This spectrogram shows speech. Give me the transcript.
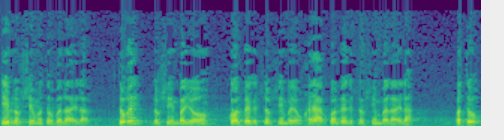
אם לובשים אותו בלילה, פטורים. לובשים ביום, כל בגד שלובשים ביום חייב, כל בגד שלובשים בלילה, פטור.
